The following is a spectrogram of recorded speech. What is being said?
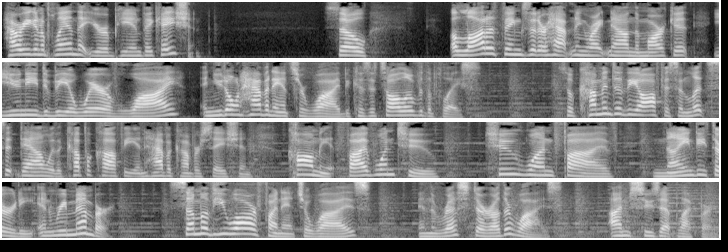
How are you going to plan that European vacation? So, a lot of things that are happening right now in the market, you need to be aware of why, and you don't have an answer why because it's all over the place. So, come into the office and let's sit down with a cup of coffee and have a conversation. Call me at 512 215 9030. And remember, some of you are financial wise, and the rest are otherwise. I'm Suzette Blackburn.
